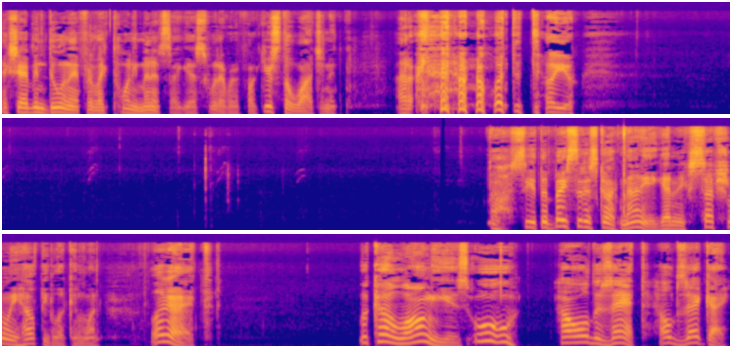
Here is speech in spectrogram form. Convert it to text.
Actually, I've been doing that for like 20 minutes, I guess. Whatever the fuck. You're still watching it. I don't, I don't know what to tell you. Oh, see, at the base of this Gochnatia, you got an exceptionally healthy looking one. Look at it. Look how long he is. Ooh, how old is that? How old is that guy?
